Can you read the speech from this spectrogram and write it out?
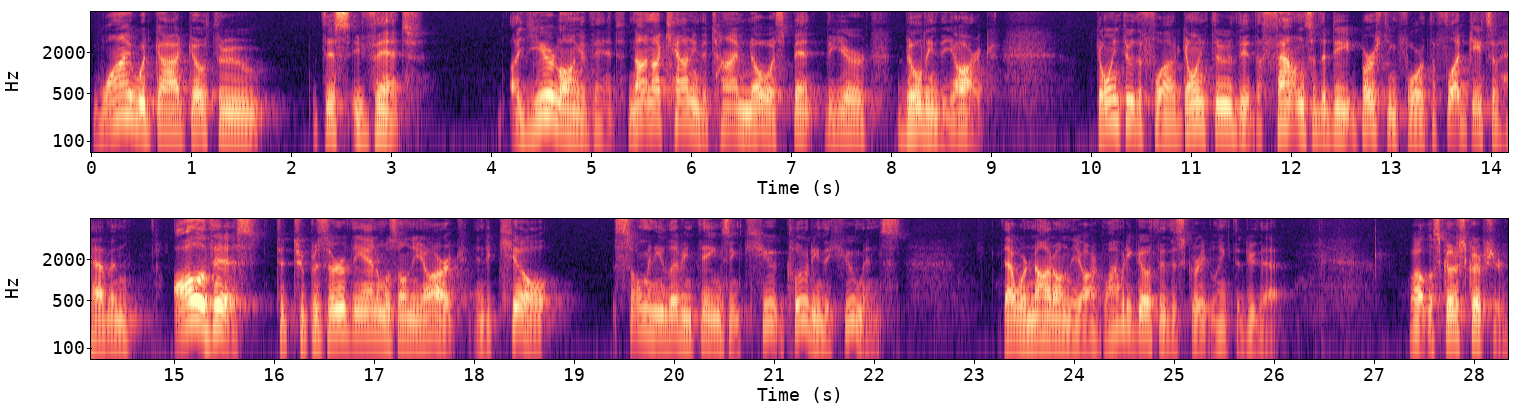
Why would God go through this event, a year-long event, not, not counting the time Noah spent the year building the ark, going through the flood, going through the, the fountains of the deep, bursting forth, the floodgates of heaven, all of this to, to preserve the animals on the ark and to kill so many living things, including the humans that were not on the ark. Why would he go through this great length to do that? Well, let's go to scripture.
